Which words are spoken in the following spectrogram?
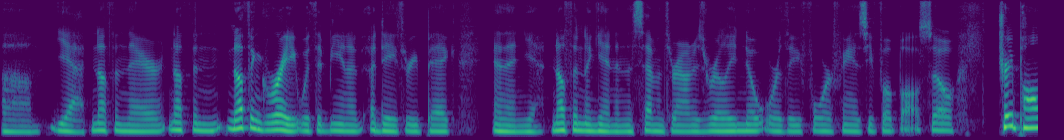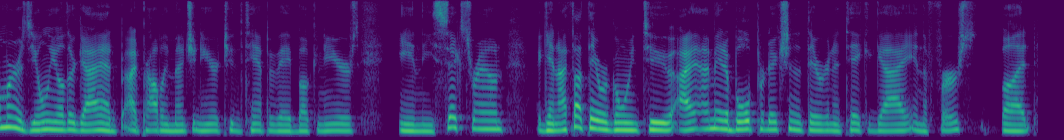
Um, yeah, nothing there, nothing, nothing great with it being a, a, day three pick, and then yeah, nothing again in the seventh round is really noteworthy for fantasy football. So Trey Palmer is the only other guy I'd, I'd probably mention here to the Tampa Bay Buccaneers in the sixth round. Again, I thought they were going to. I, I made a bold prediction that they were going to take a guy in the first, but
